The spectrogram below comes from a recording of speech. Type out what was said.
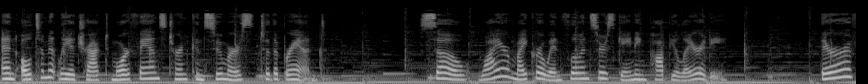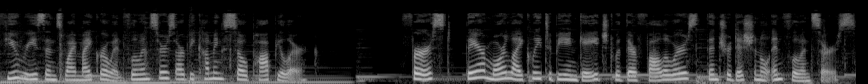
and ultimately attract more fans turned consumers to the brand. So, why are micro-influencers gaining popularity? There are a few reasons why micro-influencers are becoming so popular. First, they are more likely to be engaged with their followers than traditional influencers.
